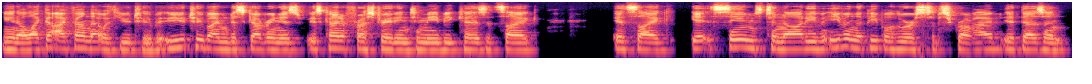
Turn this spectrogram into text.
You know like i found that with youtube. Youtube i'm discovering is is kind of frustrating to me because it's like it's like it seems to not even even the people who are subscribed it doesn't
